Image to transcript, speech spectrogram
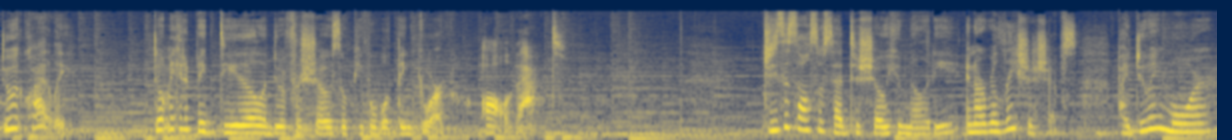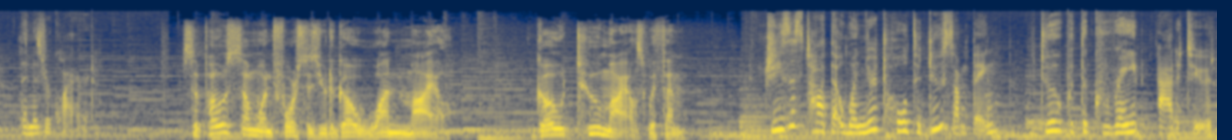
do it quietly. Don't make it a big deal and do it for show so people will think you're all that. Jesus also said to show humility in our relationships by doing more than is required. Suppose someone forces you to go one mile. Go two miles with them. Jesus taught that when you're told to do something, do it with a great attitude,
